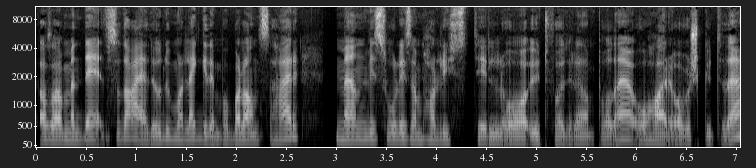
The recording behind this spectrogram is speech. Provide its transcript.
altså, men det, så da er det jo, du må legge dem på balanse her. Men hvis hun liksom har lyst til å utfordre dem på det, og har overskudd til det,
